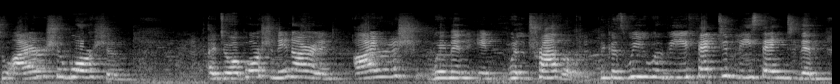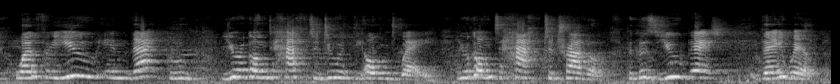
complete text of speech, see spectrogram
to Irish abortion, uh, to abortion in Ireland, Irish women in, will travel because we will be effectively saying to them, well, for you in that group, you're going to have to do it the old way. You're going to have to travel because you bet they will.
